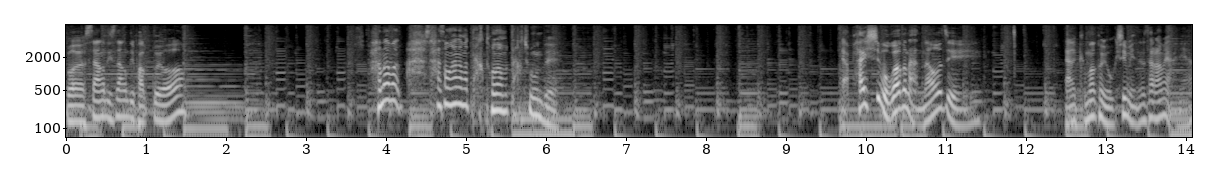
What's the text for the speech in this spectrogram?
좋아요. 쌍디 쌍디 받고요 하나만 아, 사성 하나만 딱 더 나면 딱 좋은데. 야 85각은 안 나오지. 난 그만큼 욕심 있는 사람이 아니야.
